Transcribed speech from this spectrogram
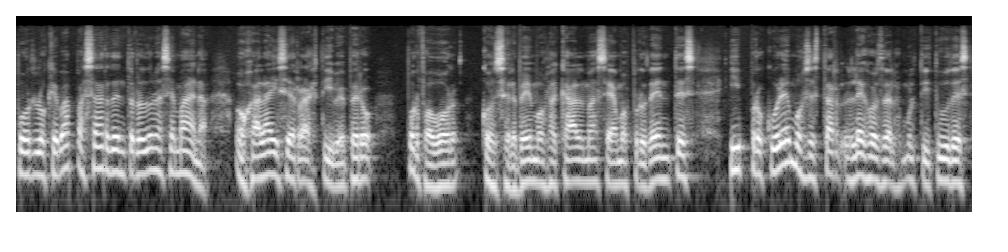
por lo que va a pasar dentro de una semana. Ojalá y se reactive, pero por favor, conservemos la calma, seamos prudentes y procuremos estar lejos de las multitudes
